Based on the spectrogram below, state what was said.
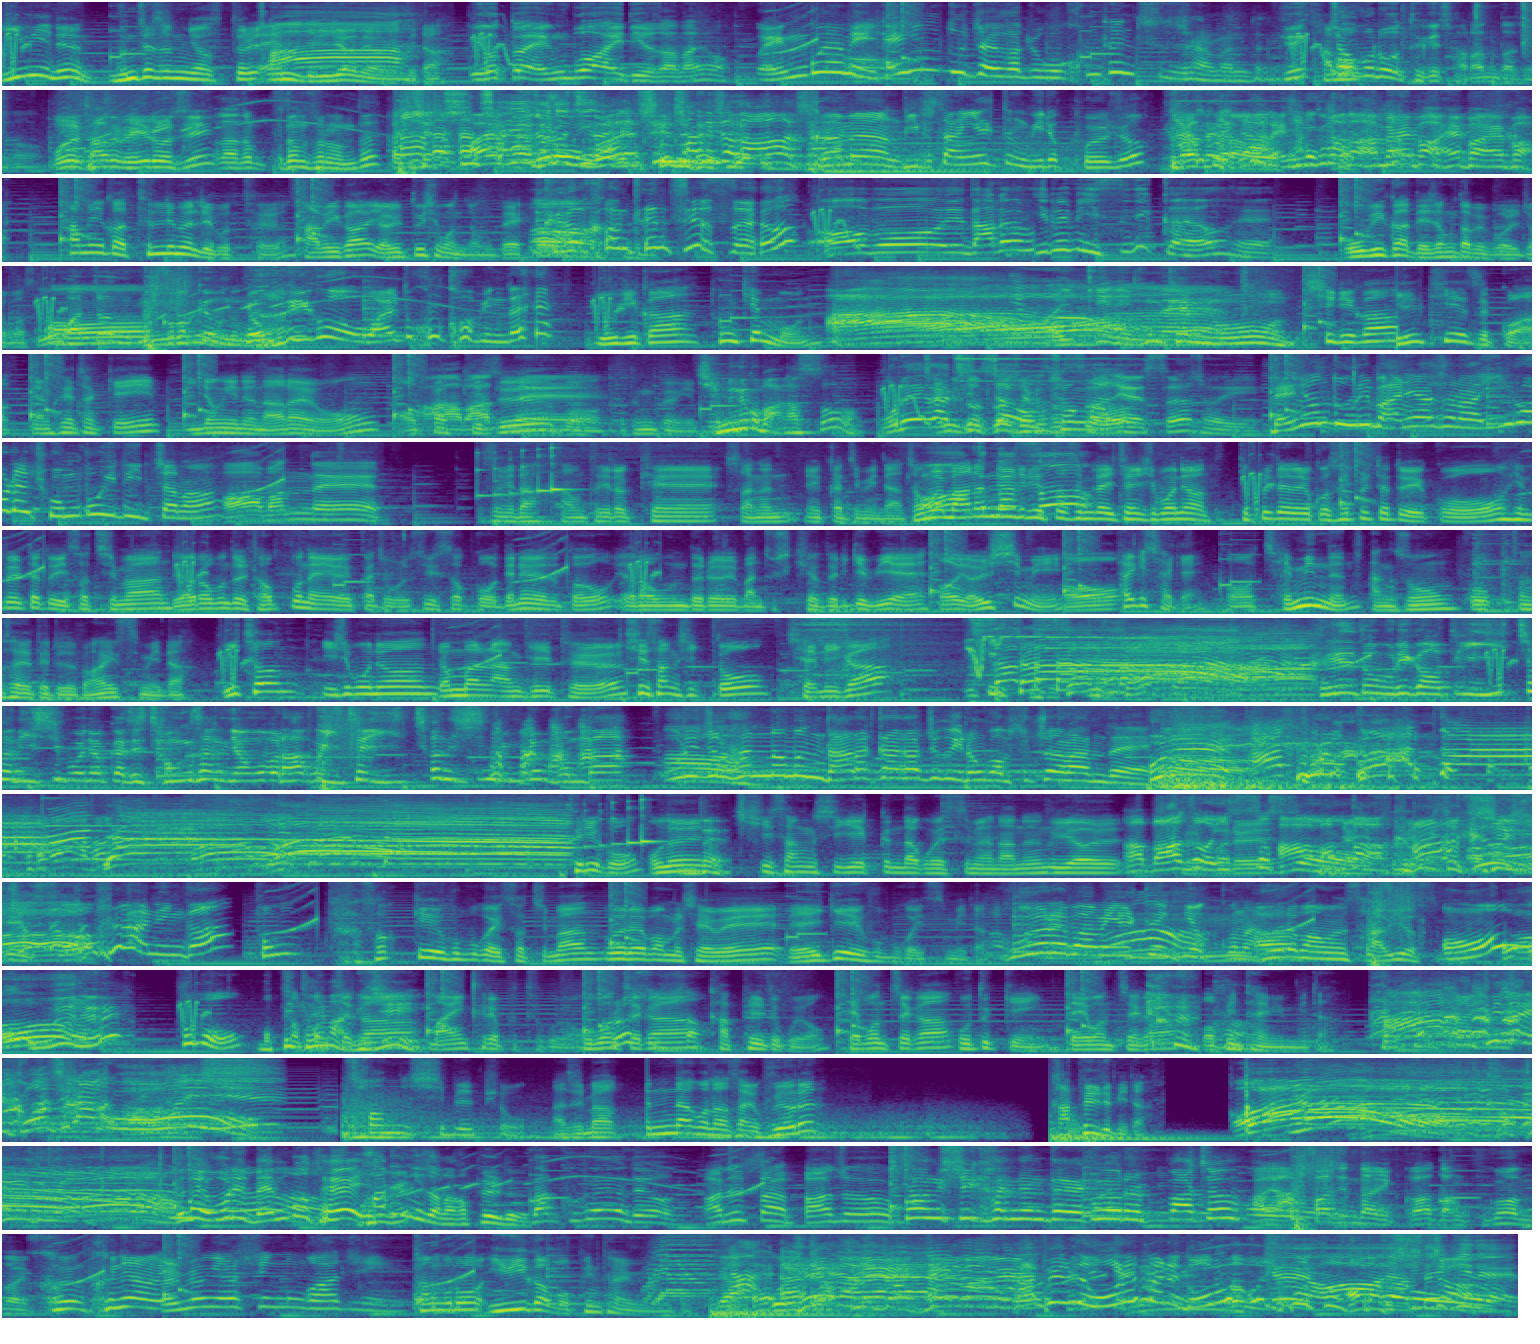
2위는 문제적 녀석들 앤 밀리언웨어입니다. 이것도 앵보 아이디어잖아요. 앵보엠이 게임도 잘 가지고 콘텐츠도 잘 만든. 기획적으로 되게 잘한다 제가. 오늘 다들 왜 이러지? 나 좀 부담스러운데? 진짜 칭찬해서 지랄이야. 칭찬이잖아. 그러면 밉상 1등 위력 보여줘? 궁금하다. 한번 해봐 해봐 해봐. 3위가 틀리면 리부트, 4위가 12시 원정대, 그거 컨텐츠였어요? 어뭐 나름 이름이 있으니까요. 예. 5위가 내 정답의 뭘 적었어. 이거 완전 그거밖에 없는 거야. 어, 이거 왈도콩컵인데? 6위가 통캔몬, 아, 있긴 있네. 통캔몬. 7위가 일티에즈 꽉, 양세찬 게임, 인형이는 알아요, 아, 맞네. 뭐 등등. 재밌는 거 많았어. 올해가 재밌었어, 진짜 엄청 재밌었어. 많이 했어요 저희. 내년도 우리 많이 하잖아. 1월에 존보이드 있잖아. 아 맞네. 좋습니다. 아무튼 이렇게 수상은 여기까지입니다. 정말 어, 많은 일들이 끝났어? 있었습니다. 2025년 기쁠 때도 있고 슬플 때도 있고 힘들 때도 있었지만 여러분들 덕분에 여기까지 올 수 있었고 내년에도 여러분들을 만족시켜드리기 위해 더 열심히 더 활기차게 더 재밌는 방송 꼭 선사해드리도록 하겠습니다. 2025년 연말 앙게이트 시상식도 재미가 있었다. 그래도 우리가 어떻게 2025년까지 정상 영업을 하고 2026년 본다? 우리 중 한 놈은 나락 가가지고 이런 거 없을 줄 알았는데. 그리고 오늘 네. 시상식이 끝나고 했으면 하는 의열 아, 맞아. 결과를 있었어. 아, 맞다. 그거 있었지. 투표 아닌가? 총 5개의 후보가 있었지만 후열의 밤을 제외해 4개의 후보가 있습니다. 후열의 밤이 1등이었구나. 후열의 밤은 4위였습니다. 어? 왜래? 후보 첫 타임 번째가 아니지? 마인크래프트고요. 두 번째가. 가필드고요. 세 번째가 보드 게임. 네 번째가 머핀 타임입니다. 아, 어피다이 꺼지라고. 1011표. 마지막 끝나고 나서 할 후열은 가필드입니다. 근데 우리 멤버 돼 8등이잖아 가필드 난 그거 해야 돼요. 빠질 사람 빠져. 상식 했는데 후열을 빠져? 아니 안 빠진다니까. 난 그거 한다니까. 그, 그냥 10명이 할 수 있는 거 하지. 참고로 2위가 머핀 타임입니다. 야, 하필데 오랜만에 너무 하고. 싶었어. 아, 진짜. 땡기네.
